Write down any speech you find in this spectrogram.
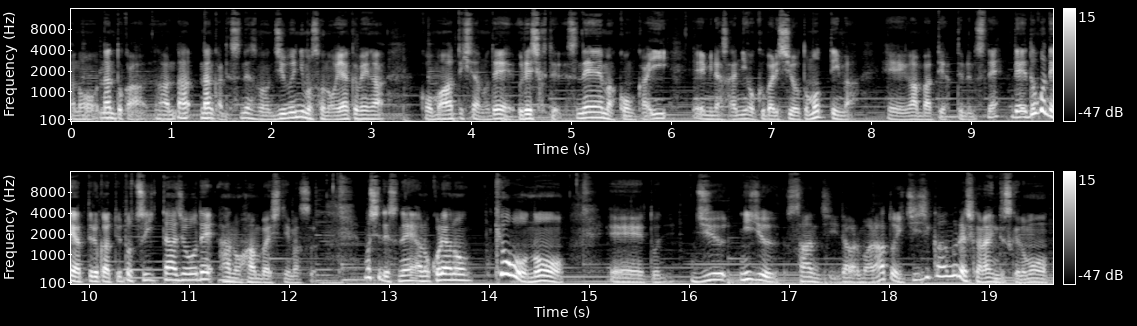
あのなんとかななんかですねその自分にもそのお役目がこう回ってきたので嬉しくてですね、まあ、今回、え、皆さんにお配りしようと思って今、えー、頑張ってやってるんですね。でどこでやってるかというとツイッター上であの販売しています。もしですねあのこれあの今日のえっ、ー、と23時だからまああと1時間ぐらいしかないんですけども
